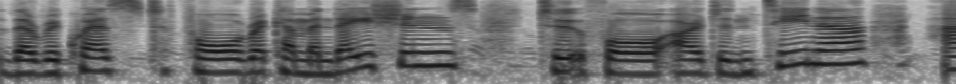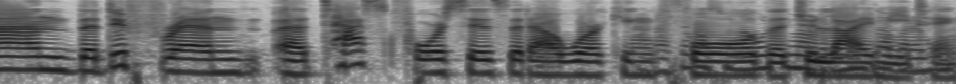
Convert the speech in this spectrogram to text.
the request for recommendations to, for Argentina and the different uh, task forces that are working for the July meeting.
